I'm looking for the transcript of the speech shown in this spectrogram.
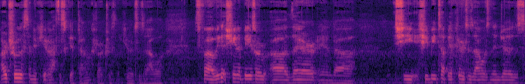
R-Truth and Akira. I have to skip that. I don't care R-Truth and Akira Tozawa. It's uh, we got Shayna Baszler uh, there, and uh, she she beats up Akira Tozawa's ninjas,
